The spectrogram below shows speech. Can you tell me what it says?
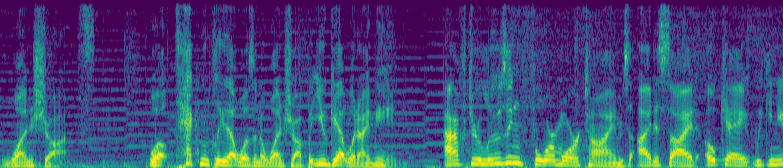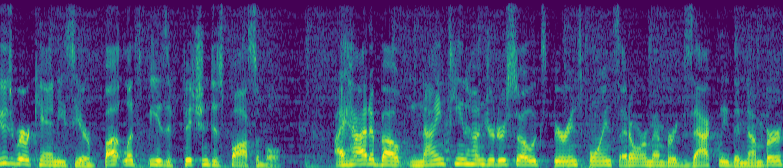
one-shots. Well, technically that wasn't a one-shot, but you get what I mean. After losing four more times, I decide, okay, we can use rare candies here, but let's be as efficient as possible. I had about 1900 or so experience points. I don't remember exactly the number,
